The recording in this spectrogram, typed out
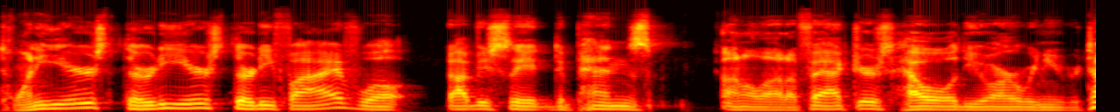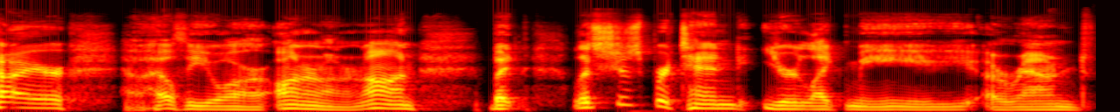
20 years, 30 years, 35? Well, obviously it depends on a lot of factors how old you are when you retire, how healthy you are, on and on and on. But let's just pretend you're like me around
